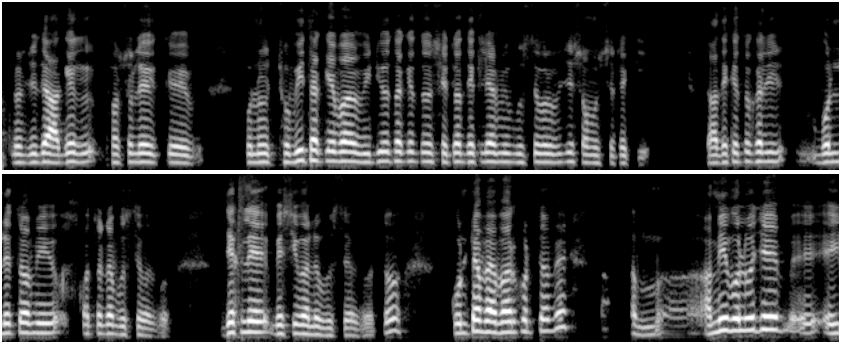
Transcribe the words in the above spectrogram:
আপনার যদি আগের ফসলে কোনো ছবি থাকে বা ভিডিও থাকে, তো সেটা দেখলে আমি বুঝতে পারব যে সমস্যাটা কি। না দেখে তো খালি বললে তো আমি কতটা বুঝতে পারব। দেখলে বেশি ভালো বুঝতে পারব। তো কোনটা ব্যবহার করতে হবে? আমি বলব যে এই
